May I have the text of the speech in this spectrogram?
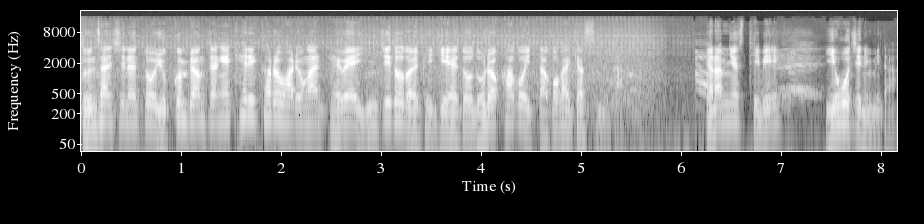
논산시는 또 육군병장의 캐릭터를 활용한 대외 인지도 넓히기에도 노력하고 있다고 밝혔습니다. 연합뉴스 TV 이호진입니다.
